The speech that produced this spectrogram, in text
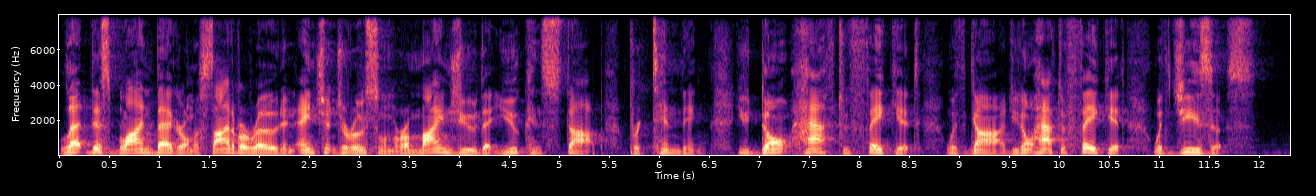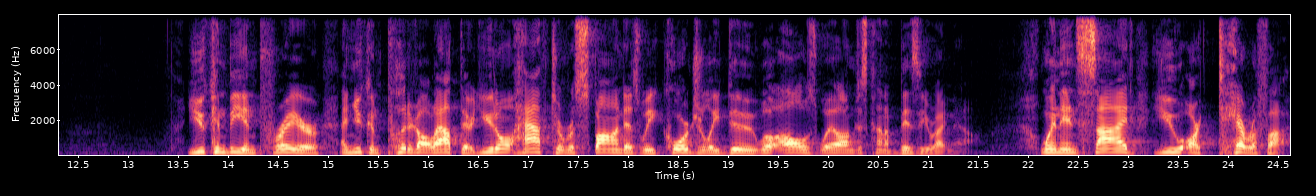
Let this blind beggar on the side of a road in ancient Jerusalem remind you that you can stop pretending. You don't have to fake it with God, you don't have to fake it with Jesus. You can be in prayer and you can put it all out there. You don't have to respond as we cordially do. Well, all's well, I'm just kind of busy right now. When inside you are terrified,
